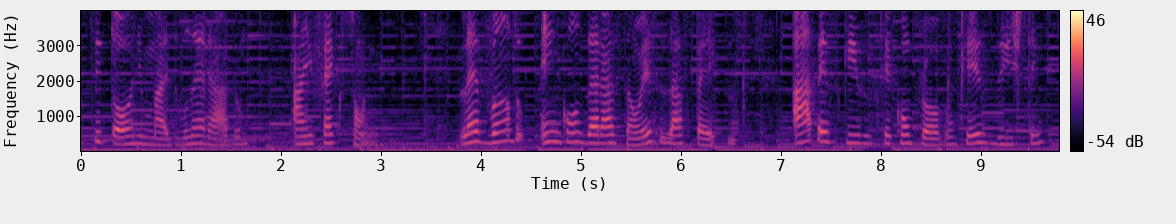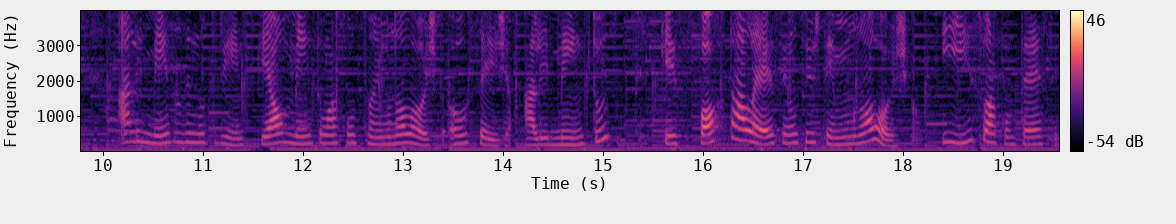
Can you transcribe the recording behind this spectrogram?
se torne mais vulnerável a infecções. Levando em consideração esses aspectos, há pesquisas que comprovam que existem alimentos e nutrientes que aumentam a função imunológica, ou seja, alimentos que fortalecem o sistema imunológico. E isso acontece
